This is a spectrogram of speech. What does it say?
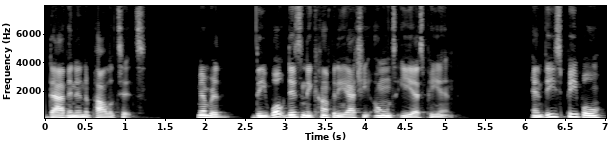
diving into politics. Remember, the Walt Disney Company actually owns ESPN. And these people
